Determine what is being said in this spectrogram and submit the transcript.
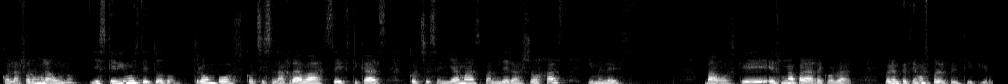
con la Fórmula 1. Y es que vimos de todo, trompos, coches en la grava, safety cars, coches en llamas, banderas rojas y melés. Vamos, que es una para recordar. Pero empecemos por el principio.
